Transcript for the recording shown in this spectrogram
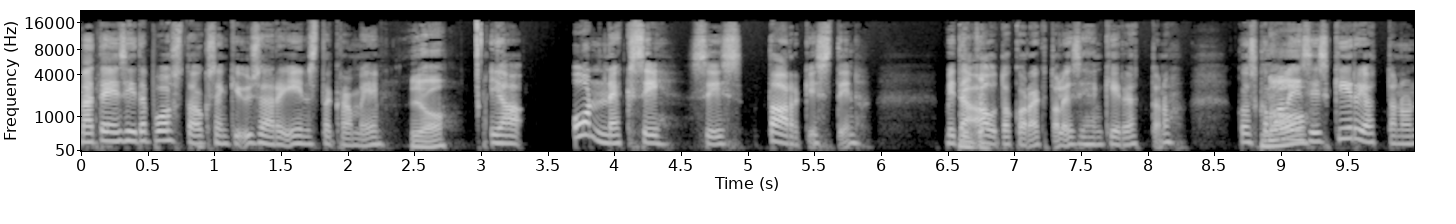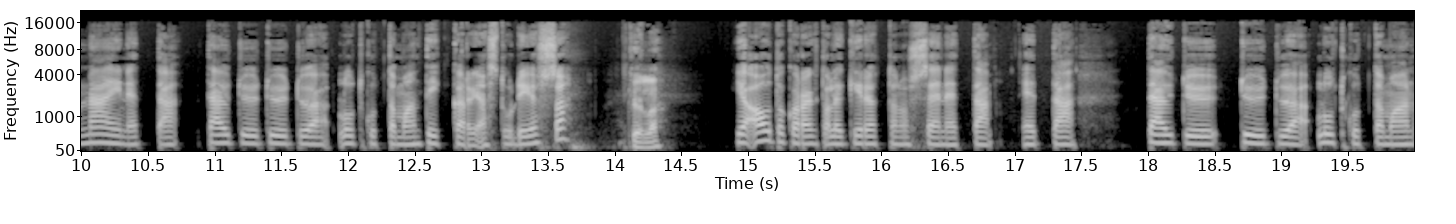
Mä tein siitä postauksenkin Ysäri Instagramiin. Joo. Ja onneksi siis tarkistin, mitä Mikä? autokorrekt oli siihen kirjoittanut. Koska no. mä olin siis kirjoittanut näin, että täytyy tyytyä lutkuttamaan tikkaria studiossa. Kyllä. Ja autokorrekt oli kirjoittanut sen, että, että täytyy tyytyä lutkuttamaan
